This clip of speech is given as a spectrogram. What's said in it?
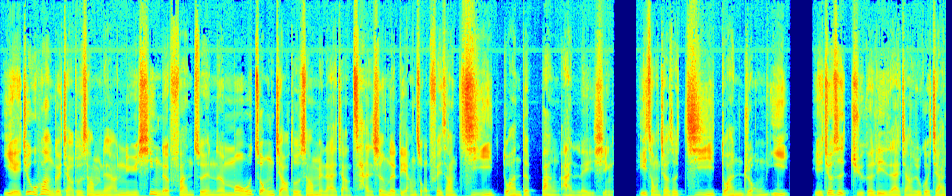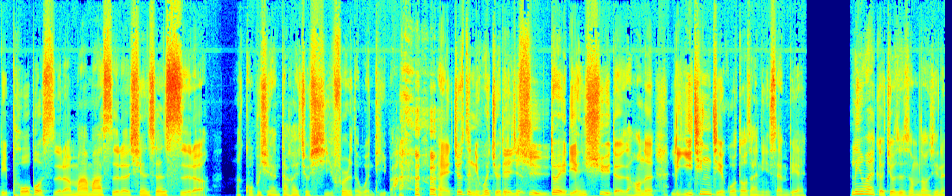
也就换个角度上面来讲，女性的犯罪呢，某种角度上面来讲，产生了两种非常极端的办案类型，一种叫做极端容易，也就是举个例子来讲，如果家里婆婆死了，妈妈死了，先生死了。那果不其然，大概就媳妇儿的问题吧。哎，就是你会觉得连续对连续的，然后呢，厘清结果都在你身边。另外一个就是什么东西呢？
